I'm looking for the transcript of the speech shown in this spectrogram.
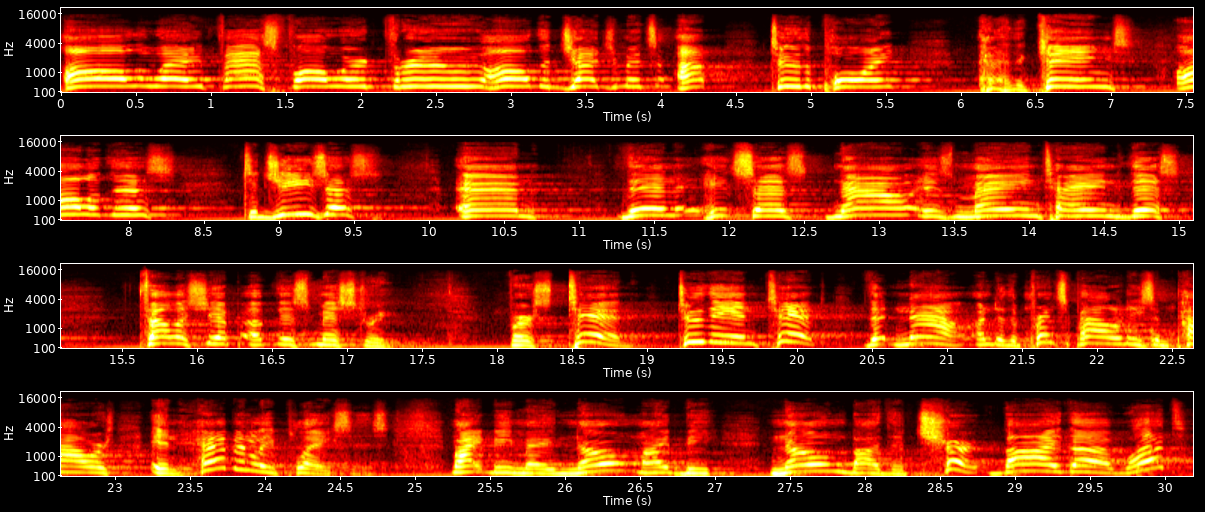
all the way fast forward through all the judgments up to the point, the kings, all of this to Jesus. And then it says, now is maintained this fellowship of this mystery. Verse 10 to the intent that now, under the principalities and powers in heavenly places, might be made known, might be known by the church, by the what?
